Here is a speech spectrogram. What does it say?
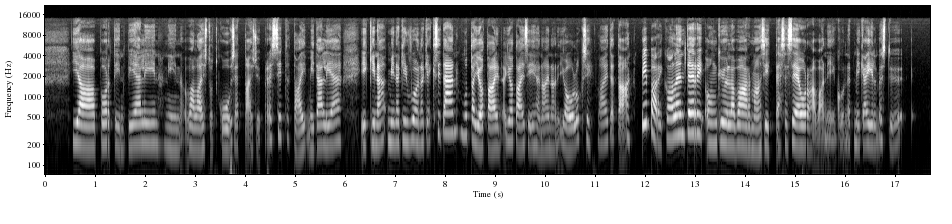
Ja portin pieliin niin valaistut kuuset tai sypressit tai mitä liää ikinä minäkin vuonna keksitään, mutta jotain, jotain siihen aina jouluksi laitetaan. Piparikalenteri on kyllä varmaan sitten se seuraava, niin kun, että mikä ilmestyy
